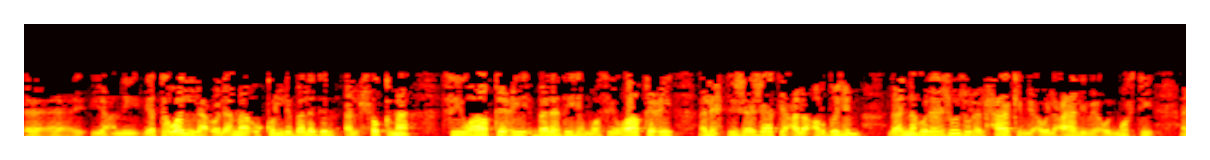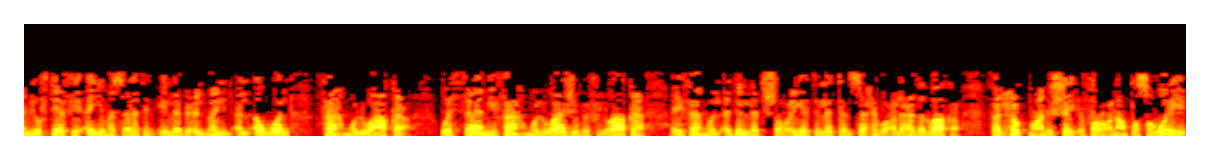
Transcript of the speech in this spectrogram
آه، آه، يعني يتولى علماء كل بلد الحكم في واقع بلدهم وفي واقع الاحتجاجات على أرضهم لأنه لا يجوز للحاكم أو العالم أو المفتي أن يفتي في أي مسألة إلا بعلمين الأول فهم الواقع والثاني فهم الواجب في الواقع أي فهم الأدلة الشرعية التي تنسحب على هذا الواقع. فالحكم عن الشيء فرع عن تصوره.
